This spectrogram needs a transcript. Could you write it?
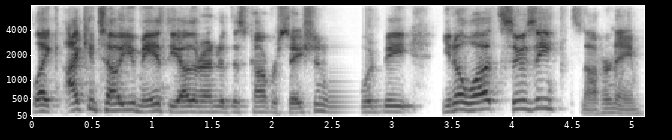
Like I can tell you, me at the other end of this conversation would be, you know what, Susie? It's not her name.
